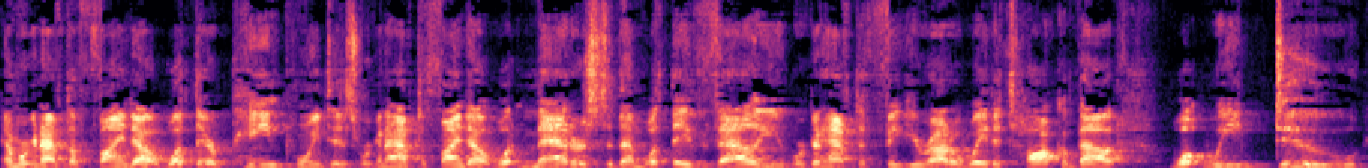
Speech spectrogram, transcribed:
and we're going to have to find out what their pain point is. We're going to have to find out what matters to them, what they value. We're going to have to figure out a way to talk about what we do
